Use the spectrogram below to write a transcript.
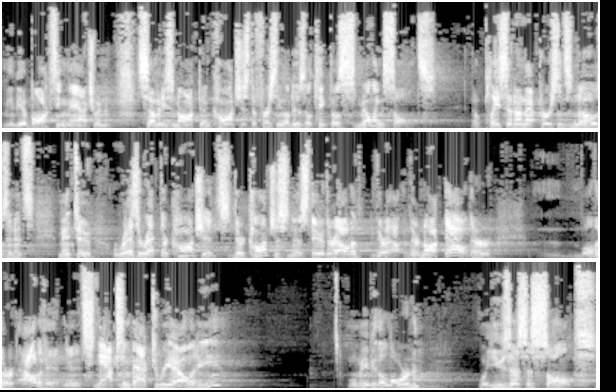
Maybe a boxing match when somebody's knocked unconscious, the first thing they'll do is they'll take those smelling salts. They'll place it on that person's nose and it's meant to resurrect their conscience, their consciousness. They're, they're out of, they're, out, they're knocked out. They're, well, they're out of it and it snaps them back to reality. Well, maybe the Lord will use us as salt,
